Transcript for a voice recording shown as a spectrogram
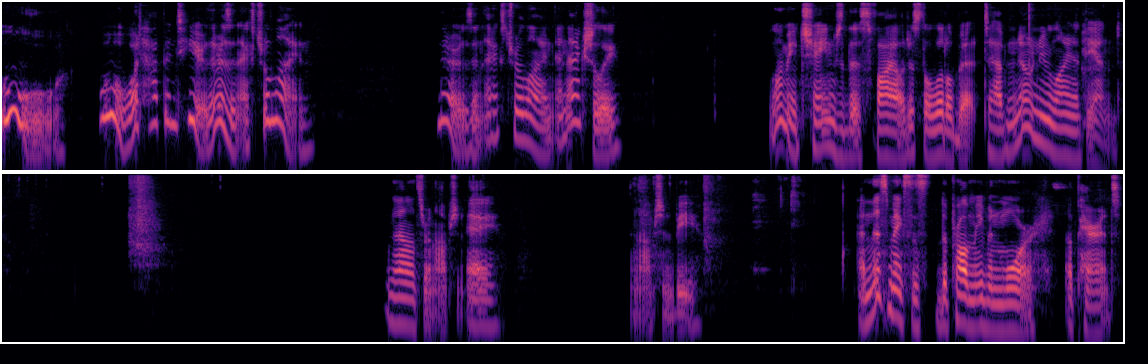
Ooh, Ooh, what happened here? There is an extra line. There is an extra line. And actually, let me change this file just a little bit to have no new line at the end. Now let's run option A and option B. And this makes this, the problem even more apparent.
